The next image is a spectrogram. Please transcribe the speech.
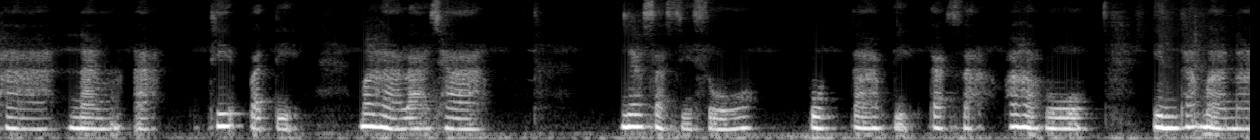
พานังอะทิปติ มหาราชายสัสสิโส ปุตตาปิตัสสะพะหะโวอินทมานา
